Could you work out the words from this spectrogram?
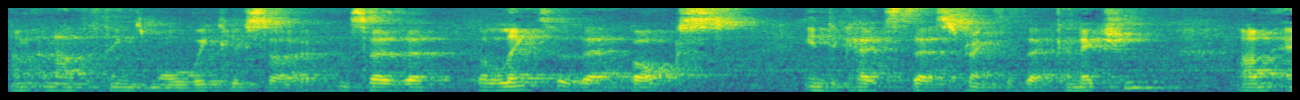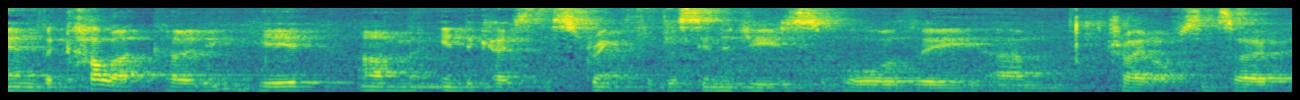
um, and other things more weakly so. And so the, the length of that box indicates the strength of that connection. Um, and the colour coding here um, indicates the strength of the synergies or the um, trade-offs, and so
